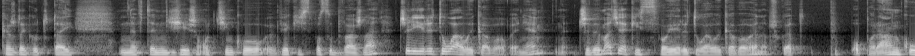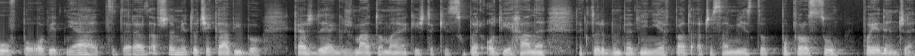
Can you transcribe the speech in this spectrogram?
każdego tutaj w tym dzisiejszym odcinku w jakiś sposób ważna, czyli rytuały kawowe, nie? Czy wy macie jakieś swoje rytuały kawowe, na przykład o poranku, w połowie dnia, etc. Zawsze mnie to ciekawi, bo każdy jak już ma, to ma jakieś takie super odjechane, na które bym pewnie nie wpadł, a czasami jest to po prostu pojedyncze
